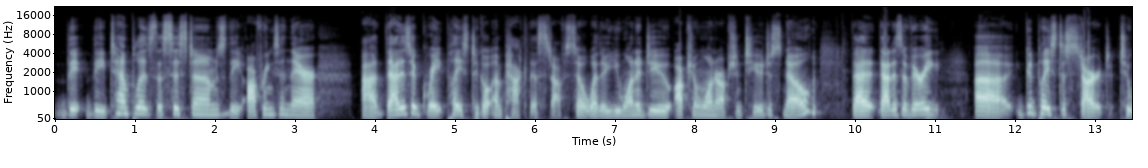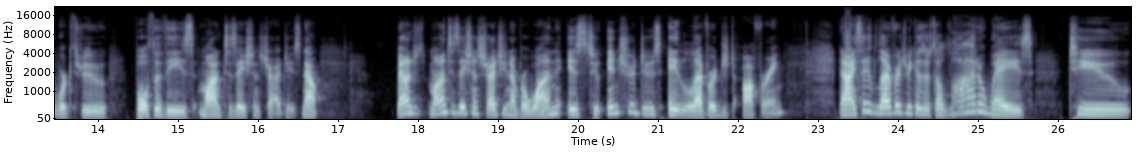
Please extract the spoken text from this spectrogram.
the the templates the systems the offerings in there uh, that is a great place to go unpack this stuff so whether you want to do option one or option two just know that that is a very uh, good place to start to work through both of these monetization strategies. Now, monetization strategy number one is to introduce a leveraged offering. Now, I say leverage because there's a lot of ways to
